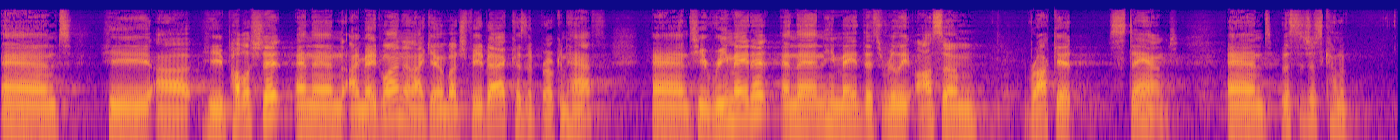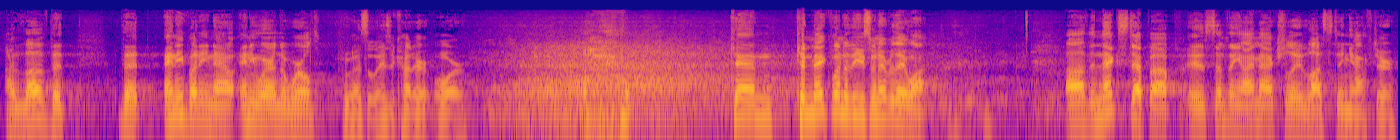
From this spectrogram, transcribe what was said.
And he, uh, he published it, and then I made one, and I gave him a bunch of feedback because it broke in half. And he remade it, and then he made this really awesome rocket stand. And this is just kind of, I love that, that anybody now, anywhere in the world who has a laser cutter or can, can make one of these whenever they want. Uh, the next step up is something I'm actually lusting after,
